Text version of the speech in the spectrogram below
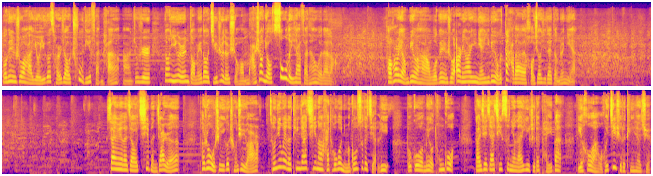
我跟你说哈，有一个词儿叫触底反弹啊，就是当你一个人倒霉到极致的时候，马上就要嗖的一下反弹回来了。好好养病哈，我跟你说，二零二一年一定有个大大的好消息在等着你。下一位呢叫七本佳人，他说我是一个程序员，曾经为了听佳期呢，还投过你们公司的简历，不过没有通过。感谢佳期四年来一直的陪伴，以后啊我会继续的听下去。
